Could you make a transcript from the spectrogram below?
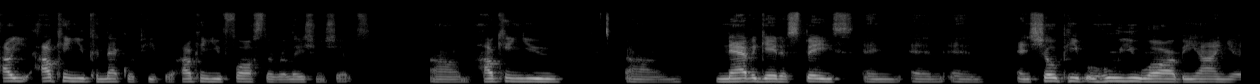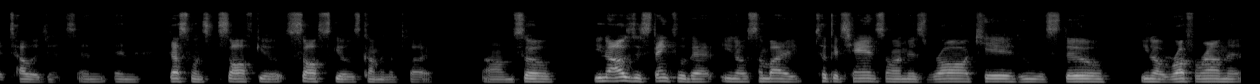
how you, how can you connect with people? How can you foster relationships? Um, how can you um, navigate a space and and and and show people who you are beyond your intelligence and and that's when soft skills soft skills come into play. Um, so you know i was just thankful that you know somebody took a chance on this raw kid who was still you know rough around the,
